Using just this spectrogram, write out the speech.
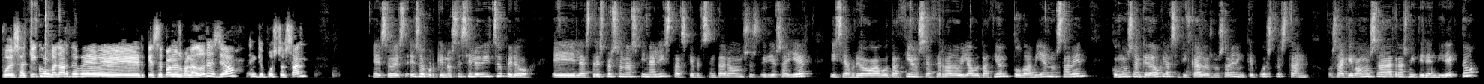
Pues aquí con ganas de ver que sepan los ganadores ya, en qué puesto están. Eso es, eso, porque no sé si lo he dicho, pero eh, las tres personas finalistas que presentaron sus vídeos ayer y se abrió a votación, se ha cerrado hoy la votación, todavía no saben cómo se han quedado clasificados, no saben en qué puesto están. O sea que vamos a transmitir en directo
